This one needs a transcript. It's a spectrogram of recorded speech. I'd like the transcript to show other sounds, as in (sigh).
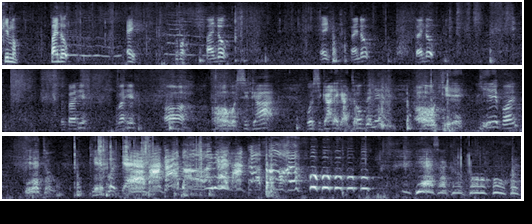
Give him. Bind up. Hey, come on. Bind up. Hey, bind up. Bind up. Look right here. Look right here. Oh, oh, what's he got? What's he got? He got dope in it? Oh, get it. Get it, bud. Get that dope. Get it, bud. Yes, I got more. Yes, I got more. (laughs) Yes, I got more.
